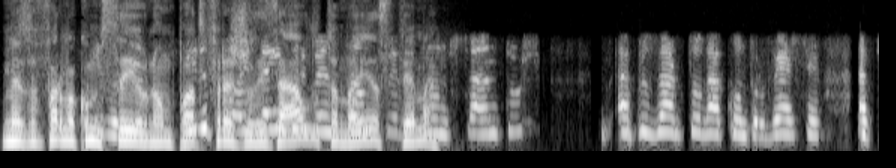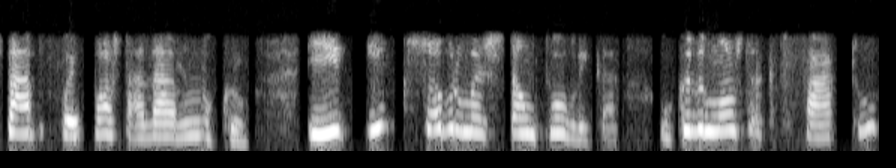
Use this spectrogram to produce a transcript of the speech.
Mas a forma como saiu não pode fragilizá-lo também esse Pedro tema? Nuno Santos, apesar de toda a controvérsia, a TAP foi posta a dar lucro. E, e sobre uma gestão pública, o que demonstra que, de facto,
